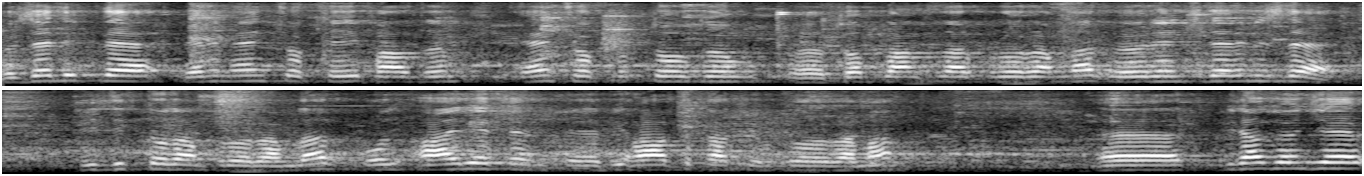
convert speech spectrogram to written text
Özellikle benim en çok keyif aldığım, en çok mutlu olduğum e, toplantılar, programlar öğrencilerimizle birlikte olan programlar. O ayrıyeten e, bir artı katıyor programa. Ee, Biraz önce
